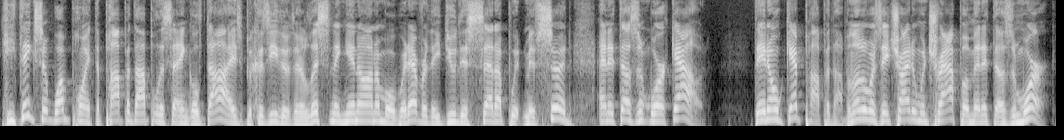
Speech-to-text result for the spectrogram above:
He thinks at one point the Papadopoulos angle dies because either they're listening in on him or whatever. They do this setup with Mifsud and it doesn't work out. They don't get Papadopoulos. In other words, they try to entrap him and it doesn't work.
